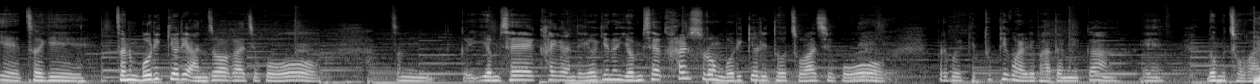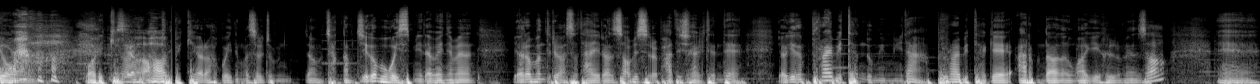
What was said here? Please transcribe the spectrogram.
예, 저기 저는 머릿결이 안 좋아 가지고 좀 그 염색하기가 하는데 여기는 염색할수록 머릿결이 더 좋아지고 그리고 이렇게 두피 관리 받으니까 예, 너무 좋아요. 요 머리 케어, 아, 두피 케어를 하고 있는 것을 좀, 좀 잠깐 찍어보고 있습니다. 왜냐면 여러분들이 와서 다 이런 서비스를 받으셔야 할 텐데 여기는 프라이빗한 룸입니다. 프라이빗하게 아름다운 음악이 흐르면서 예,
